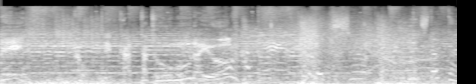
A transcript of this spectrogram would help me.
ねえこれで勝ったと思うなよ敵将討ち取ったわ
